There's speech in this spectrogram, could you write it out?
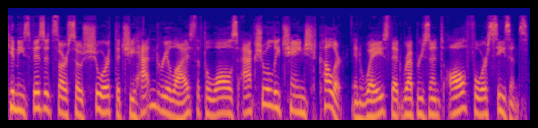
Kimmy's visits are so short that she hadn't realized that the walls actually changed color in ways that represent all four seasons.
